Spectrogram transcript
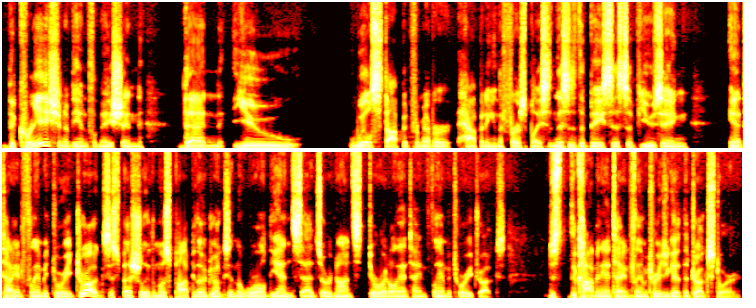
the creation of the inflammation then you will stop it from ever happening in the first place and this is the basis of using anti-inflammatory drugs especially the most popular drugs in the world the NSAIDs or non-steroidal anti-inflammatory drugs just the common anti-inflammatories you get at the drugstore.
